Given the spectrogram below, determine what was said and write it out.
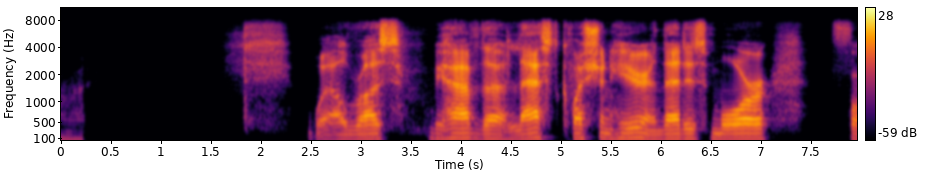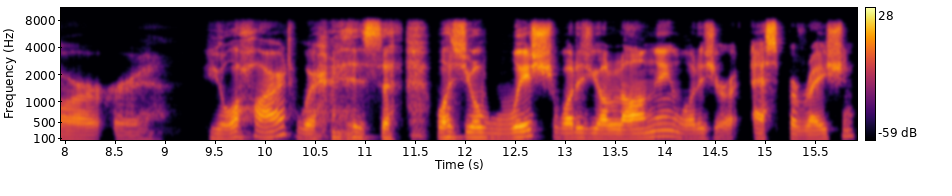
All right. Well, Russ, we have the last question here, and that is more for uh, your heart. Where is uh, what's your wish? What is your longing? What is your aspiration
